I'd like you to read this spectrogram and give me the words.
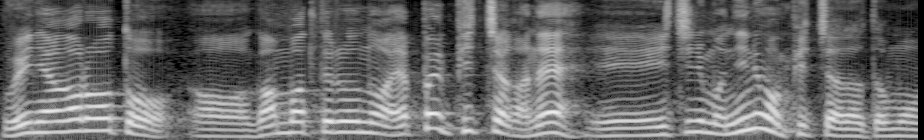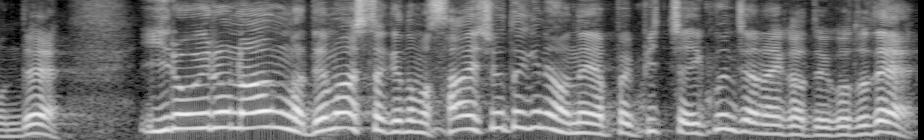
上に上がろうと頑張ってるのはやっぱりピッチャーがね1にも2にもピッチャーだと思うんでいろいろな案が出ましたけども最終的にはねやっぱりピッチャー行くんじゃないかということで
